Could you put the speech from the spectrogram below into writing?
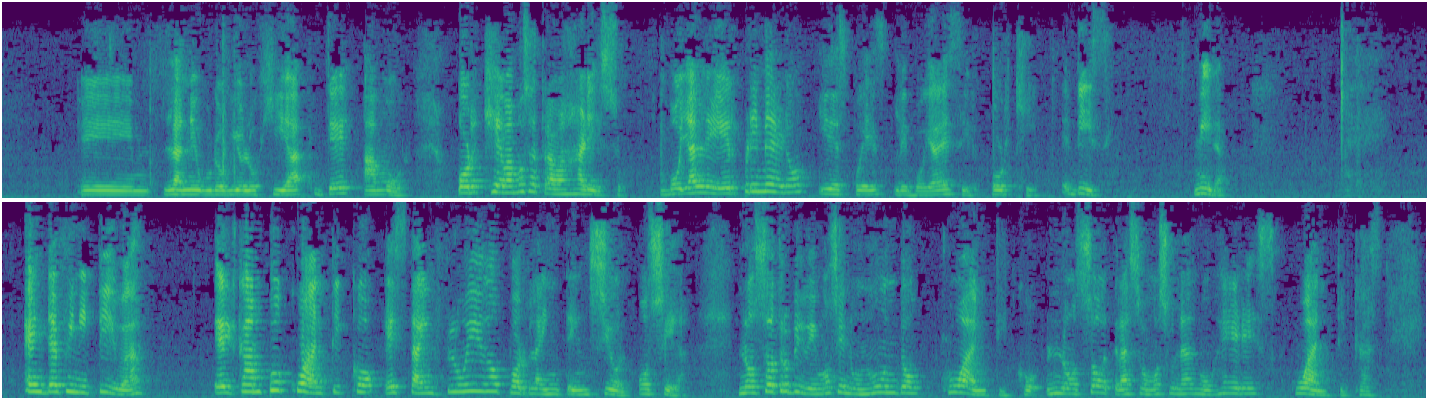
eh, la neurobiología del amor. ¿Por qué vamos a trabajar eso? Voy a leer primero y después les voy a decir por qué. Dice, mira, en definitiva, el campo cuántico está influido por la intención, o sea, nosotros vivimos en un mundo cuántico, nosotras somos unas mujeres cuánticas,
